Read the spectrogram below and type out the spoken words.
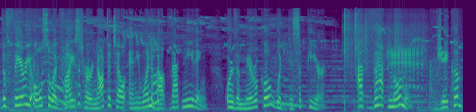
The fairy also advised her not to tell anyone about that meeting, or the miracle would disappear. At that moment, Jacob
